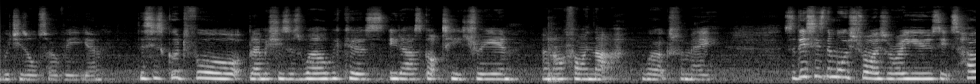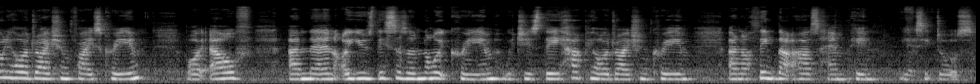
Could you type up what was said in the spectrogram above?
which is also vegan. This is good for blemishes as well because it has got tea tree in and I find that works for me. So this is the moisturiser I use. It's Holy Hydration Face Cream by e.l.f. And then I use this as a night cream, which is the Happy Hydration Cream. And I think that has hemp in. Yes, it does.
